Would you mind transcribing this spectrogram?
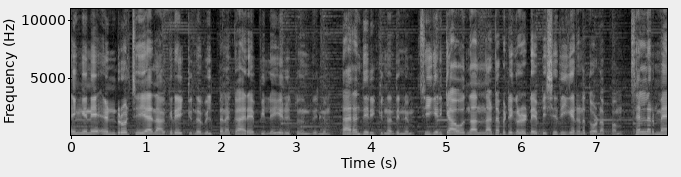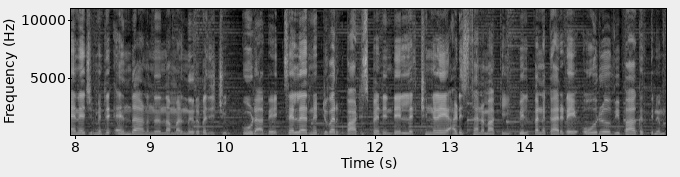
എങ്ങനെ എൻറോൾ ചെയ്യാൻ ആഗ്രഹിക്കുന്ന വിൽപ്പനക്കാരെ വിലയിരുത്തുന്നതിനും തരംതിരിക്കുന്നതിനും സ്വീകരിക്കാവുന്ന നടപടികളുടെ വിശദീകരണത്തോടൊപ്പം സെല്ലർ മാനേജ്മെന്റ് എന്താണെന്ന് നമ്മൾ നിർവചിച്ചു. കൂടാതെ സെല്ലർ നെറ്റ്വർക്ക് പാർട്ടിസിപ്പന്റിന്റെ ലക്ഷ്യങ്ങളെ അടിസ്ഥാനമാക്കി വിൽപ്പനക്കാരുടെ ഓരോ വിഭാഗത്തിനും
